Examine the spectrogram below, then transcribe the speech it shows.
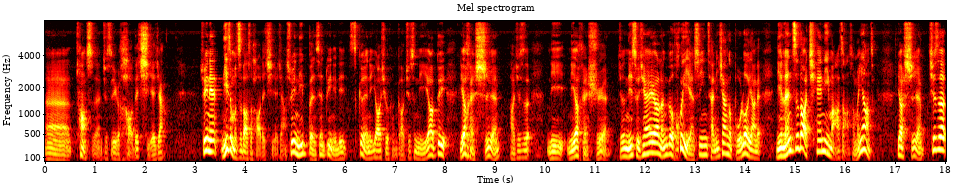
呃创始人，就是一个好的企业家。所以呢，你怎么知道是好的企业家？所以你本身对你的个人的要求很高，就是你要对你要很识人啊，就是你你要很识人，就是你首先要能够慧眼识英才，你像个伯乐一样的，你能知道千里马长什么样子，要识人。其实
